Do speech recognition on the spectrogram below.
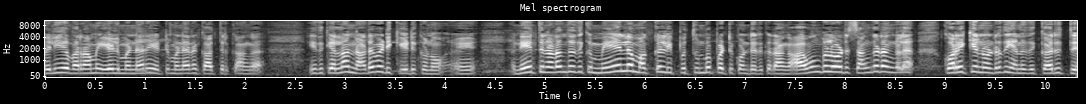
வெளியே வராமல் ஏழு மணி நேரம் எட்டு மணி நேரம் காத்திருக்காங்க. இதுக்கெல்லாம் நடவடிக்கை எடுக்கணும். நேற்று நடந்ததுக்கு மேலே மக்கள் இப்போ துன்பப்பட்டு கொண்டு இருக்கிறாங்க அவங்களோட சங்கடங்களை குறைக்கணுன்றது எனது கருத்து.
